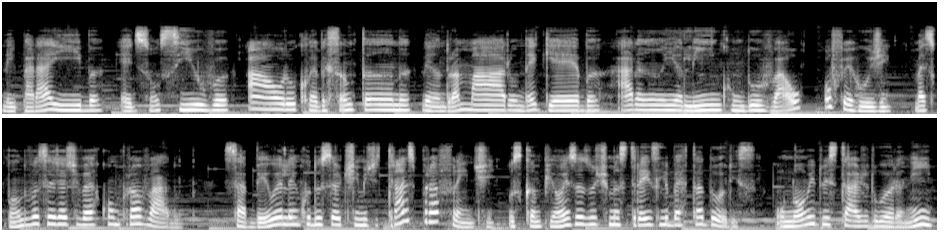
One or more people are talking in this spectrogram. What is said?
Ney Paraíba, Edson Silva, Auro, Kleber Santana, Leandro Amaro, Negueba, Aranha, Lincoln, Durval ou Ferrugem. Mas quando você já tiver comprovado Saber o elenco do seu time de trás para frente, os campeões das últimas três Libertadores, o nome do estádio do Guarani,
